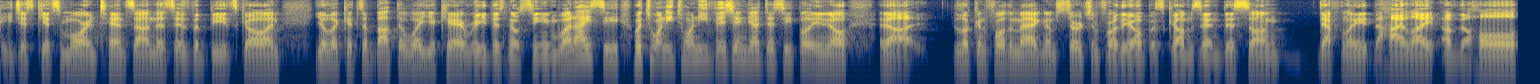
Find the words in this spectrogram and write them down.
he just gets more intense on this as the beat's going. You look, it's about the way you carry. There's no seeing what I see with 2020 vision. Yeah, there's people, you know, uh, looking for the Magnum, searching for the Opus comes in. This song definitely the highlight of the whole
